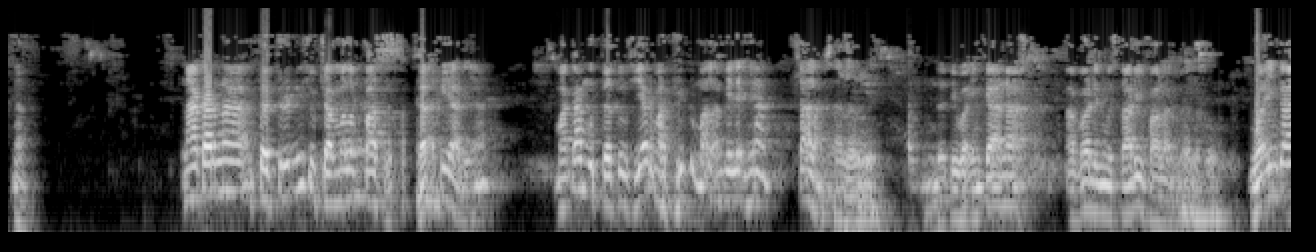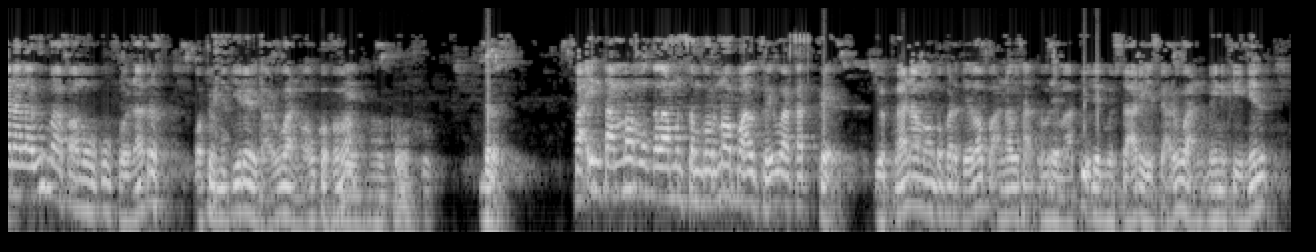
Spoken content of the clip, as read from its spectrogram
Nah, Nah karena Badrun ini sudah melepas hak khiarnya, maka mudatul khiyar mabit itu malah miliknya salam. Salam. Jadi wa ingkana apa lil mustari falam. Wa ingkana lahu ma fa mauqufun. Nah terus padha mikire karuan mauquf apa? Terus fa in tamma mung kelamun sempurna apa al wakat be. Ya bana mongko pertelo pak nau sak temene mabit lil mustari karuan min khinil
